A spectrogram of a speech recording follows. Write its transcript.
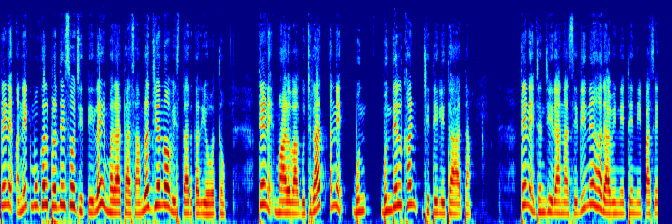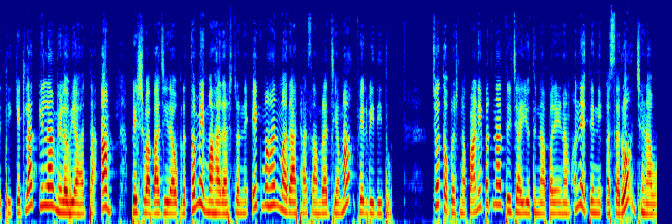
તેણે અનેક મુઘલ પ્રદેશો જીતી લઈ મરાઠા સામ્રાજ્યનો વિસ્તાર કર્યો હતો. તેણે માળવા ગુજરાત અને બુંદેલખંડ જીતી લીધા હતા. તેણે જંજીરાના સીડીને હરાવીને તેની પાસેથી કેટલાક કિલ્લા મેળવ્યા હતા. આમ પેશવા બાજીરાવ પ્રથમે મહારાષ્ટ્રને એક મહાન મરાઠા સામ્રાજ્યમાં ફેરવી દીધું. ચોથો પ્રશ્ન, પાણીપતના ત્રીજા યુદ્ધના પરિણામ અને તેની અસરો જણાવો.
